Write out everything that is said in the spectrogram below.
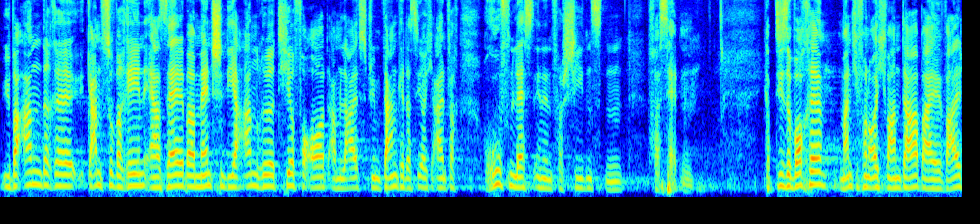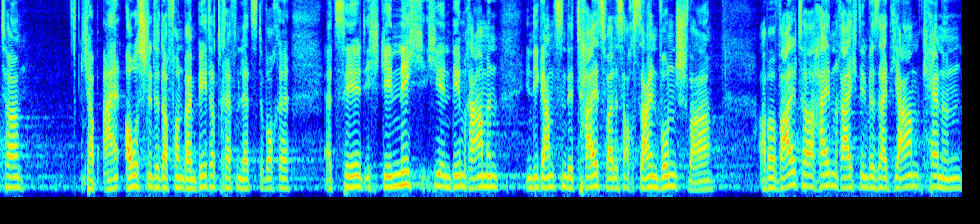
Über andere, ganz souverän, er selber, Menschen, die er anrührt, hier vor Ort am Livestream. Danke, dass ihr euch einfach rufen lässt in den verschiedensten Facetten. Ich habe diese Woche, manche von euch waren da bei Walter, ich habe Ausschnitte davon beim Beta-Treffen letzte Woche erzählt. Ich gehe nicht hier in dem Rahmen in die ganzen Details, weil es auch sein Wunsch war. Aber Walter Heidenreich, den wir seit Jahren kennen,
